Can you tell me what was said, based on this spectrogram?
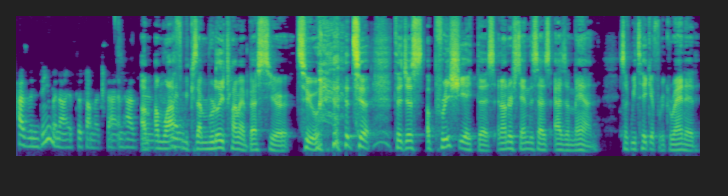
has been demonized to some extent and has been. I'm, I'm laughing because I'm really trying my best here to, to, to just appreciate this and understand this as, as a man. It's like we take it for granted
